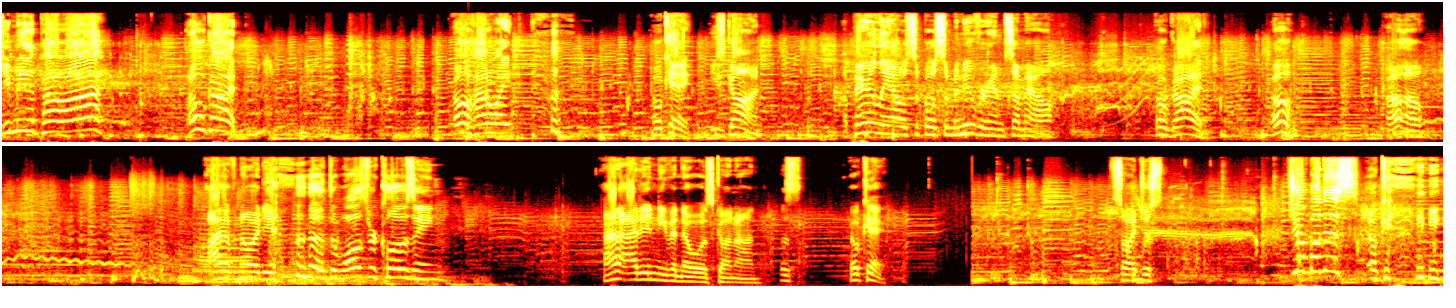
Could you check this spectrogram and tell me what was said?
Give me the power! Oh god! Oh, how do I... okay, he's gone. Apparently I was supposed to maneuver him somehow. Oh god. Oh! Uh-oh. I have no idea. the walls were closing. I, I didn't even know what was going on. Let's, okay. So I just jump on this. Okay.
